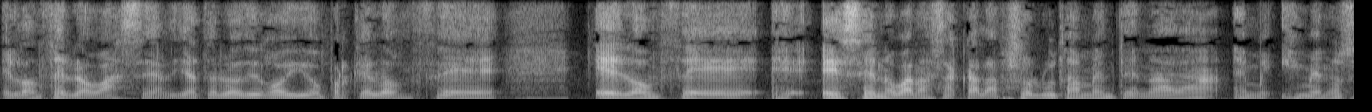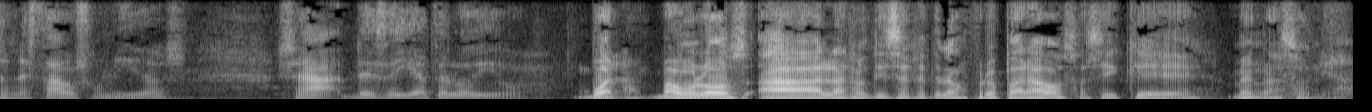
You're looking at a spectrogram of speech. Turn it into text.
El 11 no va a ser, ya te lo digo yo, porque el 11, el 11 ese no van a sacar absolutamente nada, em- y menos en Estados Unidos. O sea, desde ya te lo digo. Bueno, vámonos a las noticias que tenemos preparados, así que venga Sonia.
